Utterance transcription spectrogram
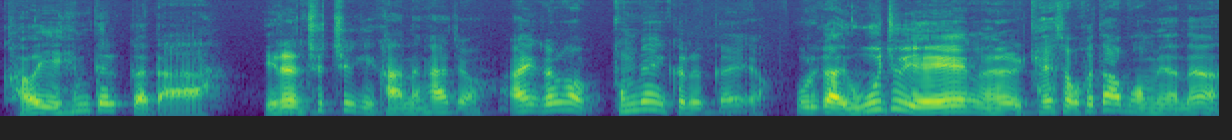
거의 힘들 거다. 이런 추측이 가능하죠. 아니, 그리고 분명히 그럴 거예요. 우리가 우주 여행을 계속 하다 보면은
